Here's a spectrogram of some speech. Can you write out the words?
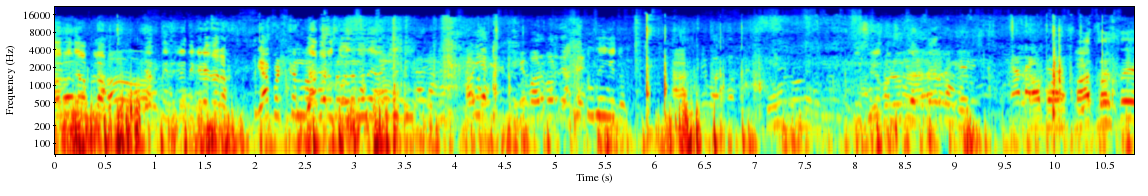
रोज आपला तिसरी तिकडे करा. घ्या पटकन घ्या बरं दोन जण तुम्ही घेतो तिसरी पाच भरते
